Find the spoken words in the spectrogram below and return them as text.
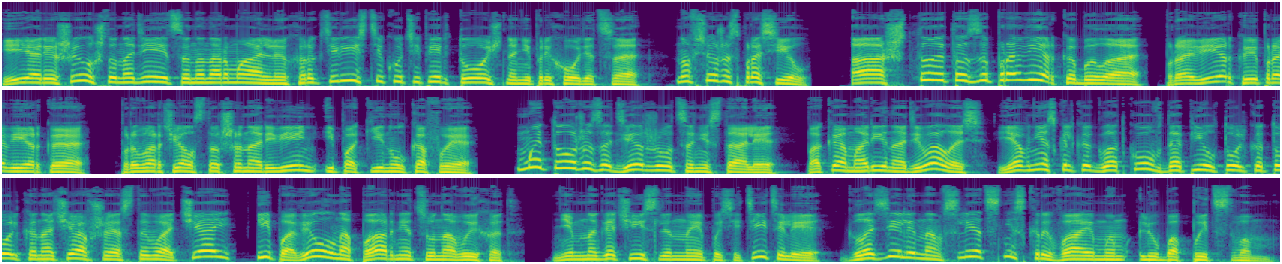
и я решил, что надеяться на нормальную характеристику теперь точно не приходится, но все же спросил. «А что это за проверка была?» «Проверка и проверка», – проворчал старшина Ревень и покинул кафе. Мы тоже задерживаться не стали. Пока Марина одевалась, я в несколько глотков допил только-только начавший остывать чай и повел напарницу на выход. Немногочисленные посетители глазели нам вслед с нескрываемым любопытством.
